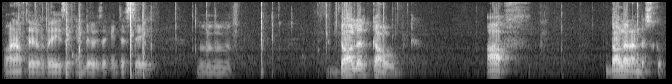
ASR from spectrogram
one of the ways I can do is I can just say mm, dollar count of dollar underscore.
